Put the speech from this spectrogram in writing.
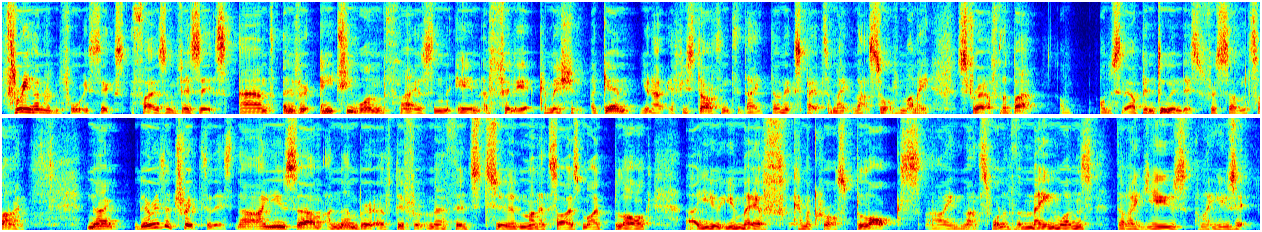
346,000 visits and over 81,000 in affiliate commission. Again, you know, if you're starting today, don't expect to make that sort of money straight off the bat. Obviously, I've been doing this for some time. Now, there is a trick to this. Now, I use um, a number of different methods to monetize my blog. Uh, you, you may have come across blocks. I mean, that's one of the main ones that I use, and I use it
